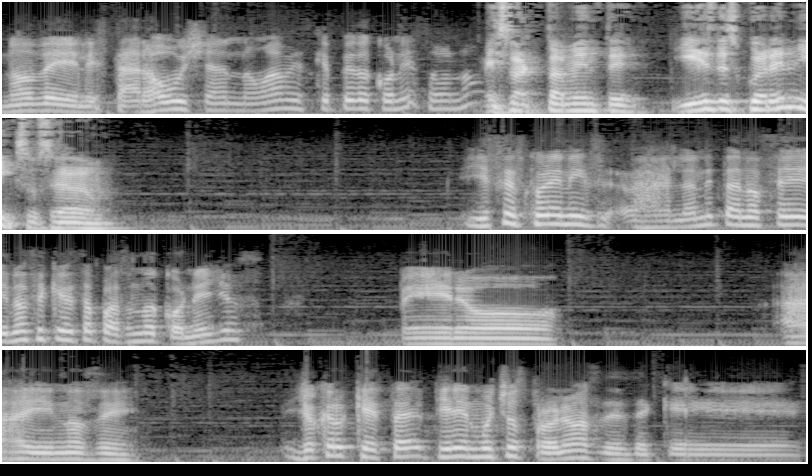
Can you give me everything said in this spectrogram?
no del Star Ocean, no mames, qué pedo con eso, ¿no? Exactamente. Y es de Square Enix, o sea, Y es que Square Enix, ah, la neta no sé, no sé qué está pasando con ellos, pero ay, no sé. Yo creo que está- tienen muchos problemas desde que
